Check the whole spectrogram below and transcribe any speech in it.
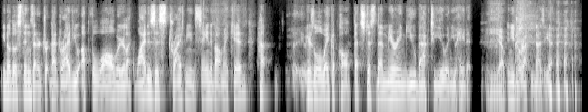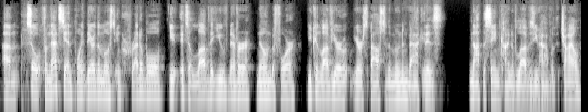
you know those things that are that drive you up the wall where you're like, why does this drive me insane about my kid? How, here's a little wake up call. That's just them mirroring you back to you, and you hate it. Yep. And you don't recognize it yet. um, so from that standpoint, they are the most incredible. You, it's a love that you've never known before. You can love your your spouse to the moon and back. It is not the same kind of love as you have with a child.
